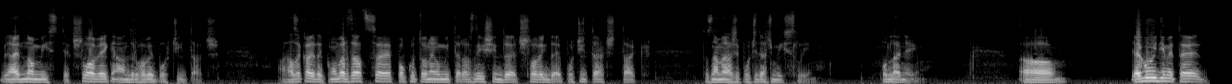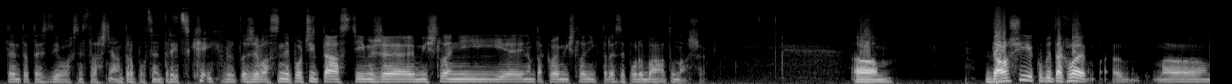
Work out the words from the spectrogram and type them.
na jednom místě člověk a na druhém je počítač. A na základě té konverzace, pokud to neumíte rozlišit, kdo je člověk, kdo je počítač, tak to znamená, že počítač myslí. Podle něj. Uh, jak uvidíme, te, tento test je vlastně strašně antropocentrický, protože vlastně počítá s tím, že myšlení je jenom takové myšlení, které se podobá na to naše. Um, další, jakoby takhle, uh,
